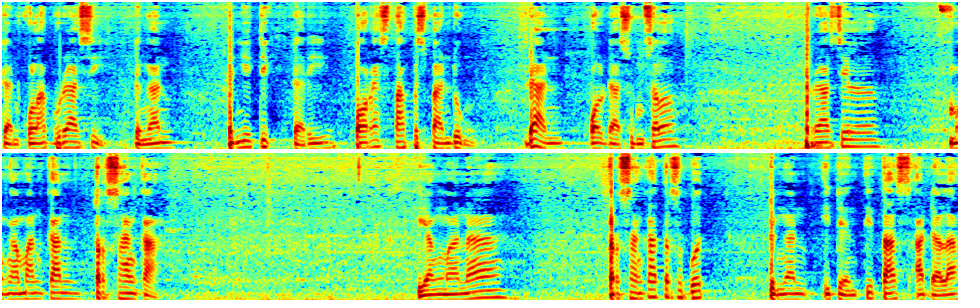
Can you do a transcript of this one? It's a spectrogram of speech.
dan kolaborasi dengan penyidik dari Polres Tabes Bandung dan Polda Sumsel berhasil mengamankan tersangka yang mana Tersangka tersebut dengan identitas adalah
